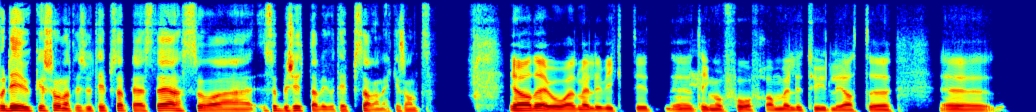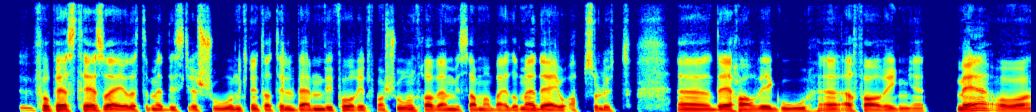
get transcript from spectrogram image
Og det er jo ikke sånn at hvis du tipser PST, så, eh, så beskytter vi jo tipseren, ikke sant? Ja, det er jo en veldig viktig ting å få fram veldig tydelig at for PST så er jo dette med diskresjon knytta til hvem vi får informasjon fra, hvem vi samarbeider med, det er jo absolutt. Det har vi god erfaring med å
